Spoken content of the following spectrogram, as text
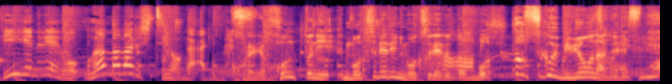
d n a を上回る必要がありますこれね本当にもつれるにもつれるとものすごい微妙なね。ですね。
